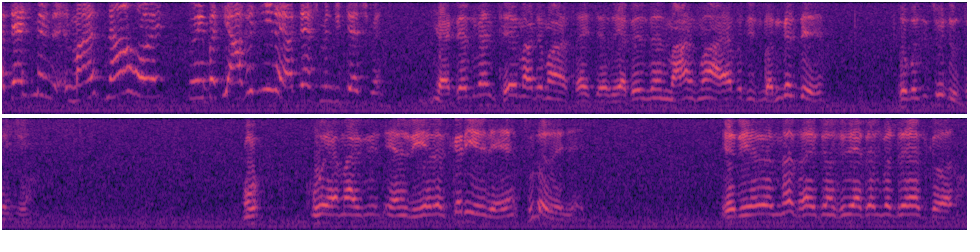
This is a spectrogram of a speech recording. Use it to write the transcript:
અટેચમેન્ટ માણસ ના હોય તો એ પછી આવે જ ને અટેચમેન્ટ ડિટેચમેન્ટ એટેચમેન્ટ છે માટે માણસ થાય છે. એટેચમેન્ટ માણસમાં આવ્યા પછી બંધ કરી દે તો પછી છૂટું થઈ એને રિયલાઇઝ કરીએ છૂટો થઈ જાય. એ રિયલાઇઝ ના થાય ત્યાં સુધી એટેચમેન્ટ રહ્યા જ કરવાનું.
